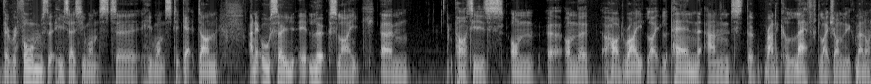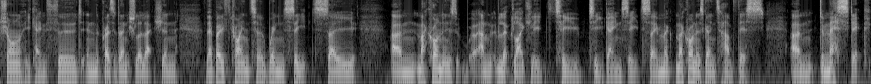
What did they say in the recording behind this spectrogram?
the reforms that he says he wants to he wants to get done, and it also it looks like. Um, parties on uh, on the hard right, like Le Pen, and the radical left, like Jean-Luc Mélenchon, who came third in the presidential election, they're both trying to win seats. So um, Macron is and look likely to to gain seats. So Macron is going to have this um, domestic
